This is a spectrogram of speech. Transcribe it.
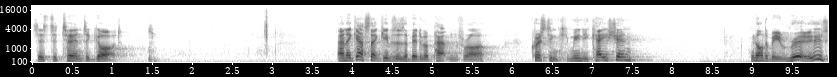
says to turn to God. And I guess that gives us a bit of a pattern for our Christian communication. We're not to be rude,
